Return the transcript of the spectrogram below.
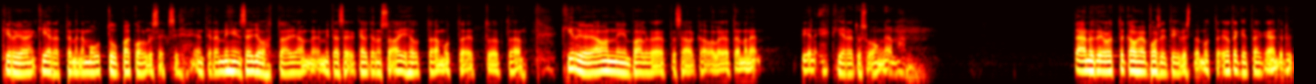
kirjojen kierrättäminen muuttuu pakolliseksi. En tiedä mihin se johtaa ja mitä se käytännössä aiheuttaa, mutta et, tuota, kirjoja on niin paljon, että se alkaa olla jo tämmöinen pieni kierrätysongelma. Tämä nyt ei ole kauhean positiivista, mutta jotenkin tämä kääntynyt.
